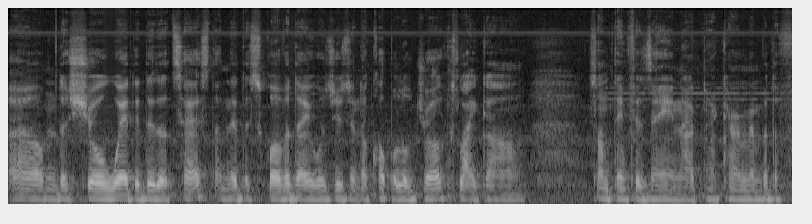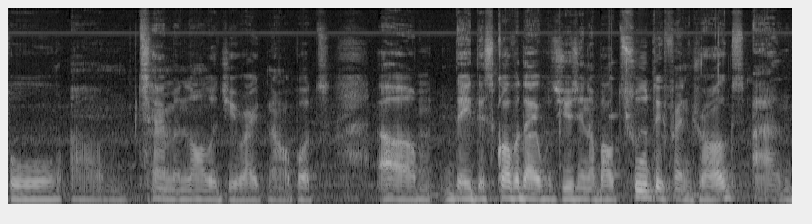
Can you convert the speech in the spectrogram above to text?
um, the show where they did a test and they discovered that he was using a couple of drugs like uh, something for Zane. I, I, can't remember the full um, terminology right now, but um, they discovered that he was using about two different drugs and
